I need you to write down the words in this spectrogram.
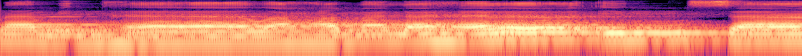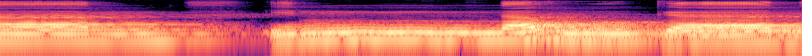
منها وحملها الإنسان إنه كان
